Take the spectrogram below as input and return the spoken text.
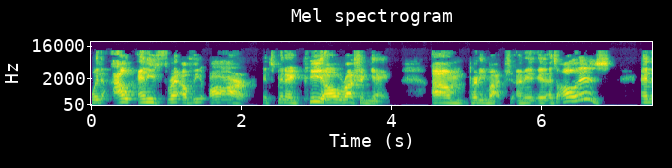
without any threat of the R. It's been a PO rushing game, um, pretty much. I mean, it, that's all it is. And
